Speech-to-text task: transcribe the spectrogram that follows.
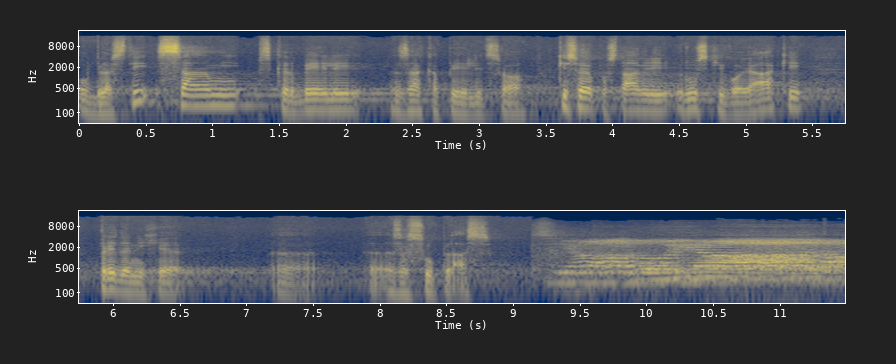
oblasti, sami skrbeli za kapelico, ki so jo postavili ruski vojaki preden jih je uh, zasul Siamo iara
